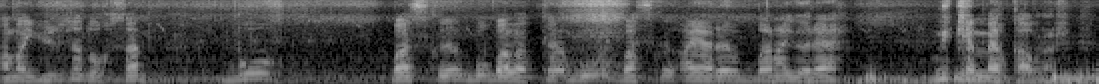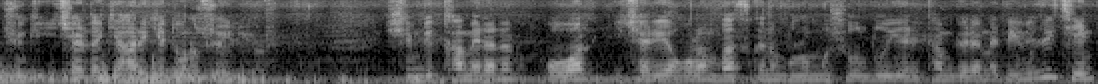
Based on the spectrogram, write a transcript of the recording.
ama yüzde doksan bu baskı, bu balata, bu baskı ayarı bana göre mükemmel kavrar. Çünkü içerideki hareket onu söylüyor. Şimdi kameranın oval içeriye olan baskının bulunmuş olduğu yeri tam göremediğimiz için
